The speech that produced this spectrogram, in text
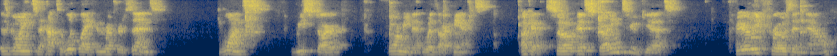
is going to have to look like and represent once we start forming it with our hands. Okay, so it's starting to get fairly frozen now.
